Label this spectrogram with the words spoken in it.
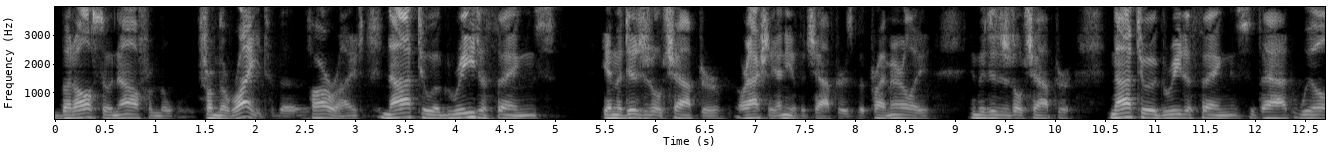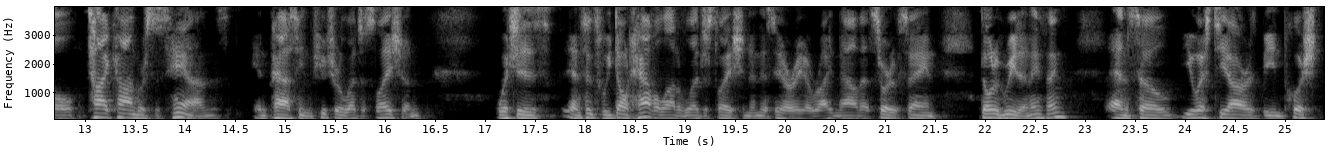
but also now from the from the right, the far right, not to agree to things in the digital chapter, or actually any of the chapters, but primarily in the digital chapter, not to agree to things that will tie Congress's hands in passing future legislation, which is, and since we don't have a lot of legislation in this area right now, that's sort of saying, don't agree to anything. And so USTR is being pushed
